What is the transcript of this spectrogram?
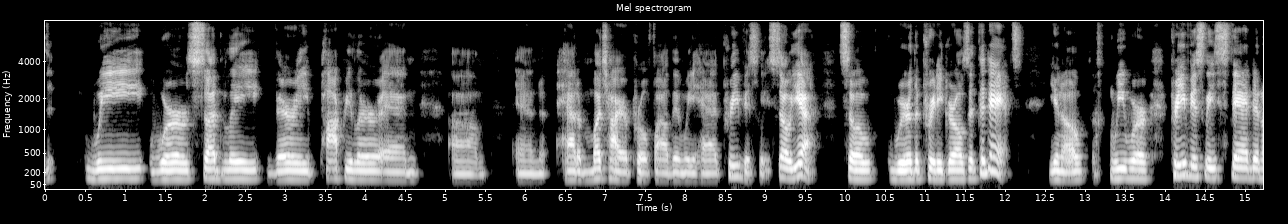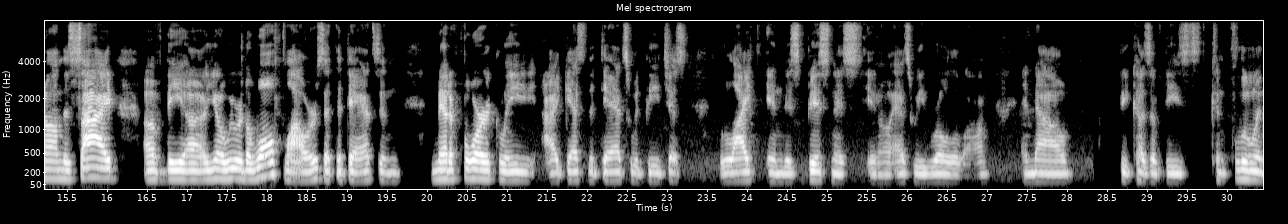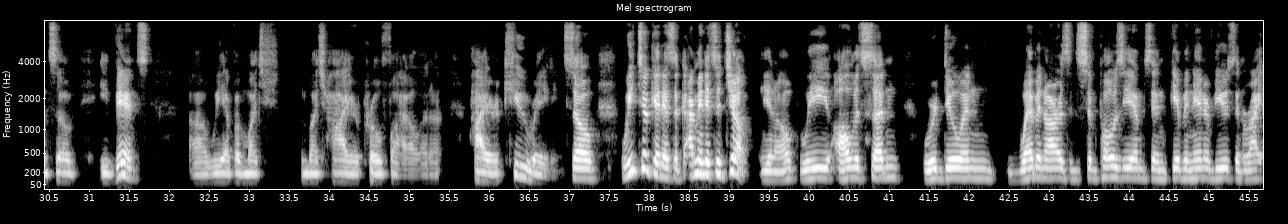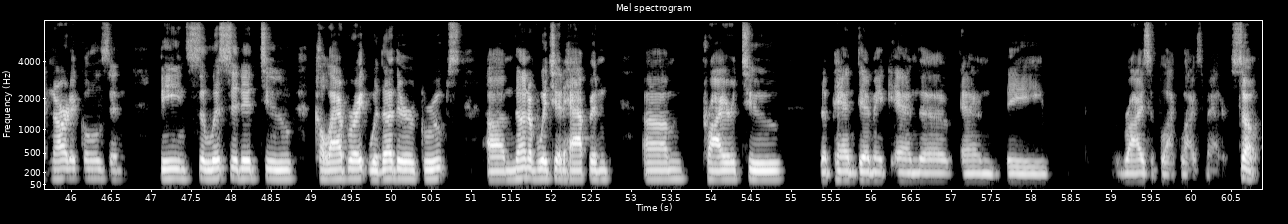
th- we were suddenly very popular and um, and had a much higher profile than we had previously. So yeah, so we're the pretty girls at the dance. You know, we were previously standing on the side of the, uh, you know, we were the wallflowers at the dance, and metaphorically, I guess the dance would be just life in this business, you know, as we roll along. And now, because of these confluence of events, uh, we have a much much higher profile and a higher Q rating. So we took it as a, I mean, it's a joke, you know. We all of a sudden we're doing webinars and symposiums and giving interviews and writing articles and being solicited to collaborate with other groups, um, none of which had happened um, prior to the pandemic and the and the rise of Black Lives Matter. So,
